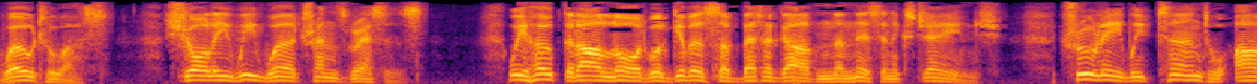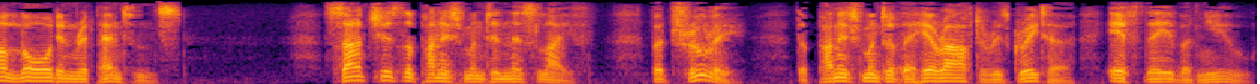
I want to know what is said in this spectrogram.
Woe to us! Surely we were transgressors. We hope that our Lord will give us a better garden than this in exchange. Truly we turn to our Lord in repentance. Such is the punishment in this life, but truly the punishment of the hereafter is greater, if they but knew.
